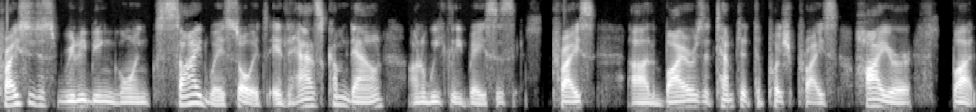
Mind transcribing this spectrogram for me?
price has just really been going sideways. So it, it has come down on a weekly basis. Price, uh, the buyers attempted to push price higher, but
